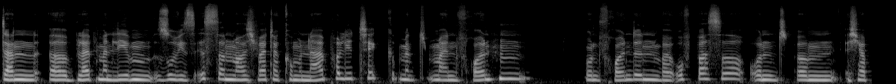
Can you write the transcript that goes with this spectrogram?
dann äh, bleibt mein Leben so, wie es ist. Dann mache ich weiter Kommunalpolitik mit meinen Freunden und Freundinnen bei Ufbasse und ähm, ich habe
